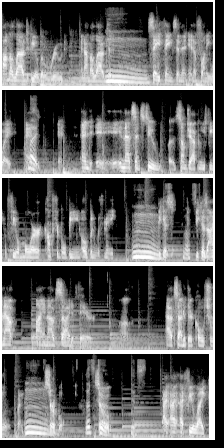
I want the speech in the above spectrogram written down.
i'm allowed to be a little rude and i'm allowed to mm. say things in a, in a funny way and, right. and i- in that sense too, uh, some Japanese people feel more comfortable being open with me Mm. because because true. I'm out I am outside of their um, outside of their cultural like Mm. circle. That's So true. Yes. I, I I feel like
